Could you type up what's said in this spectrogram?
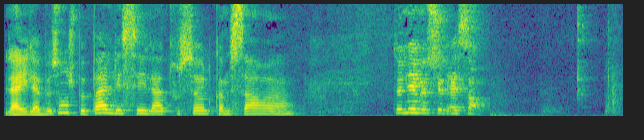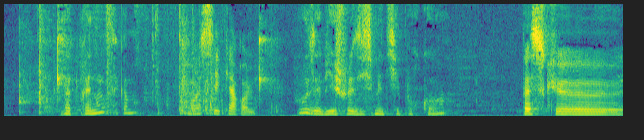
là, il a besoin. Je peux pas le laisser là tout seul comme ça. euh. Tenez, monsieur Gressan. Votre prénom, c'est comment? Moi, c'est Carole. Vous aviez choisi ce métier, pourquoi parce que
